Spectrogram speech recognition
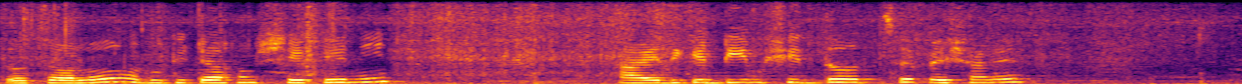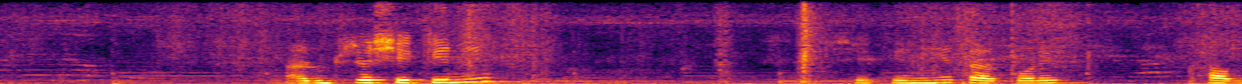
তো চলো রুটিটা এখন সেকে নিই আর এদিকে ডিম সিদ্ধ হচ্ছে প্রেশারে আর রুটিটা সেকে নিই সেকে নিয়ে তারপরে খাব।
